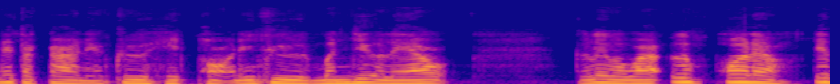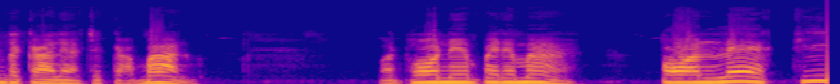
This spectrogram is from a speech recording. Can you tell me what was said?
ในตะการเนี่ยคือเห็ดเพาะนี่คือมันเยอะแล้ว ก็เลยบอกว่าเออพอแล้วเต็มตะการแล้วจะกลับบ้านบัดพอแนมไปได้มา ตอนแรกที่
